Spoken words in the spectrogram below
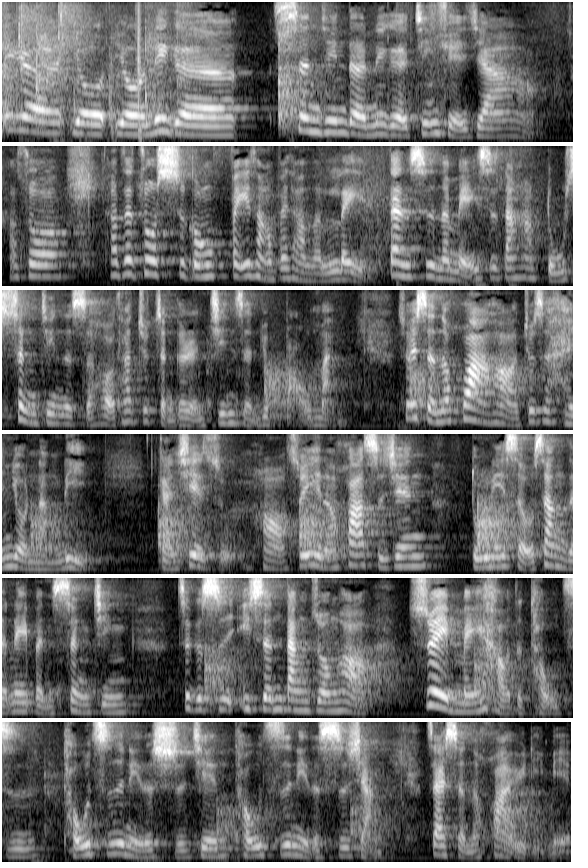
那个有有那个圣经的那个经学家啊。他说他在做事工非常非常的累，但是呢，每一次当他读圣经的时候，他就整个人精神就饱满。所以神的话哈，就是很有能力。感谢主哈，所以呢，花时间读你手上的那本圣经，这个是一生当中哈最美好的投资，投资你的时间，投资你的思想在神的话语里面。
